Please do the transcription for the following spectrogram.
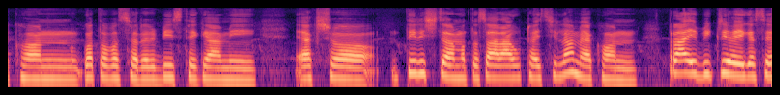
এখন গত বছরের বীজ থেকে আমি একশো তিরিশটার মতো চারা উঠাইছিলাম। এখন প্রায় বিক্রি হয়ে গেছে,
